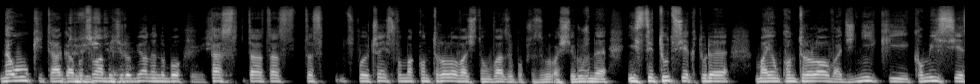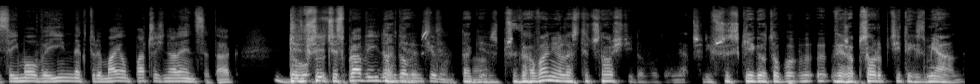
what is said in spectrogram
nauki, tak, albo co ma być robione, no bo ta, ta, ta, ta, społeczeństwo ma kontrolować tą władzę poprzez właśnie różne instytucje, które mają kontrolować, niki, komisje sejmowe i inne, które mają patrzeć na ręce, tak? Do, czy, czy, sprawy idą tak w dobrym jest, kierunku. Tak no. jest. Przy zachowaniu elastyczności dowodzenia, czyli wszystkiego, co, wiesz, absorpcji tych zmian,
